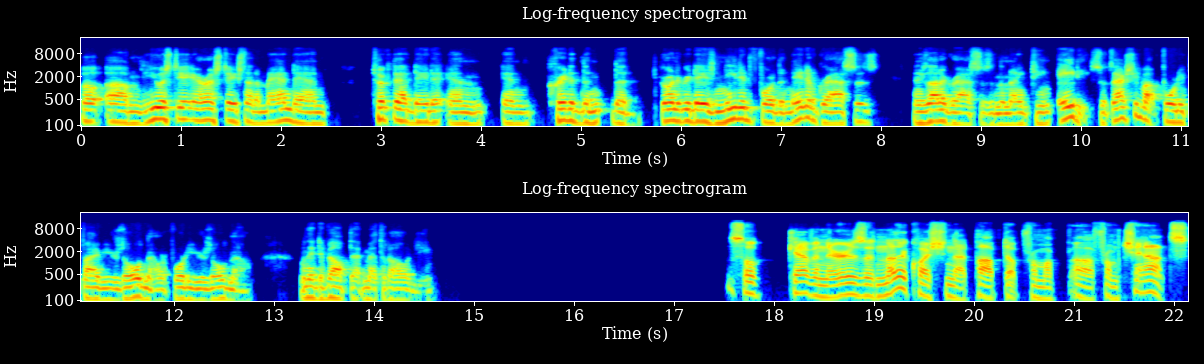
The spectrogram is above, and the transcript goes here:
But um, the USDA ARS station out of Mandan took that data and, and created the, the growing degree days needed for the native grasses and exotic grasses in the 1980s. So it's actually about 45 years old now or 40 years old now when they developed that methodology. so Kevin, there is another question that popped up from a uh, from Chance.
